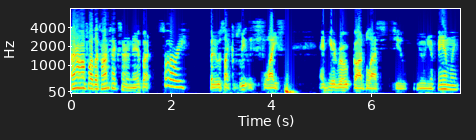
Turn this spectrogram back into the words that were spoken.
I don't know if all the contacts are in there, but sorry. But it was like completely sliced. And he had wrote, God bless to you and your family.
